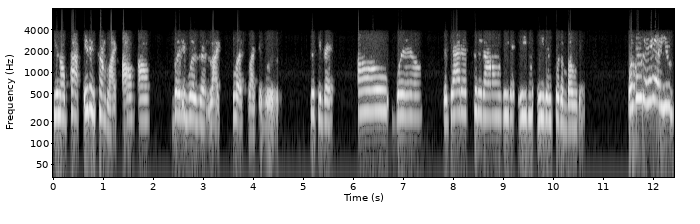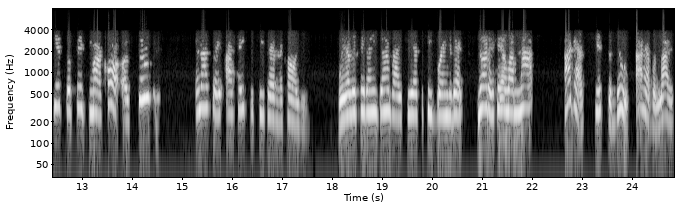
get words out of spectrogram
you know, pop. It didn't come like off, off, but it wasn't like flush like it was. Took it back. Oh, well, the guy that put it on, he, he, he didn't put a bolt in. Well, who the hell you get to fix my car? A student? And I say, I hate to keep having to call you. Well, if it ain't done right, you have to keep bringing it back. No, the hell I'm not. I got shit to do. I have a life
